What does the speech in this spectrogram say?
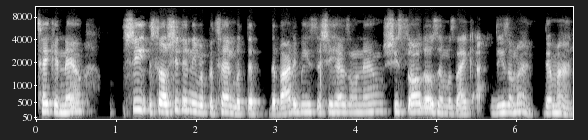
take it now? She so she didn't even pretend with the, the body beads that she has on now. She saw those and was like, uh, these are mine. They're mine.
